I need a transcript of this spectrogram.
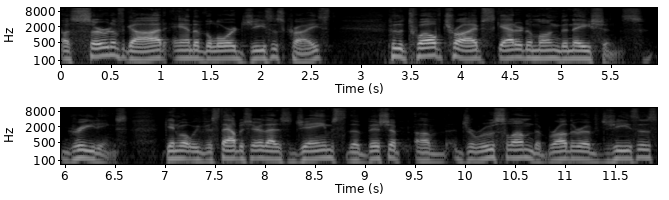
a servant of God and of the Lord Jesus Christ, to the 12 tribes scattered among the nations, greetings. Again, what we've established here, that is James, the bishop of Jerusalem, the brother of Jesus.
